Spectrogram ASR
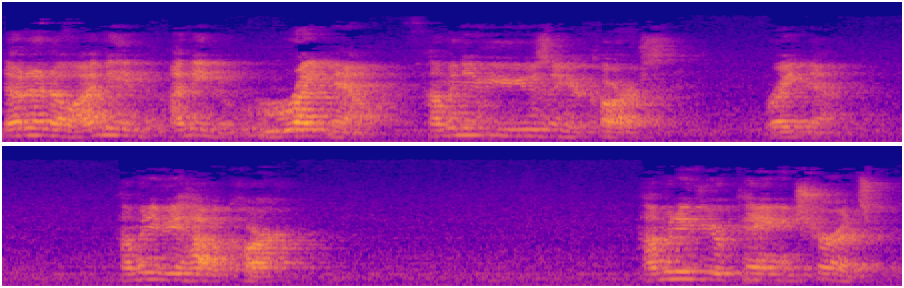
No, no, no. I mean, I mean, right now. How many of you are using your cars right now? How many of you have a car? How many of you are paying insurance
